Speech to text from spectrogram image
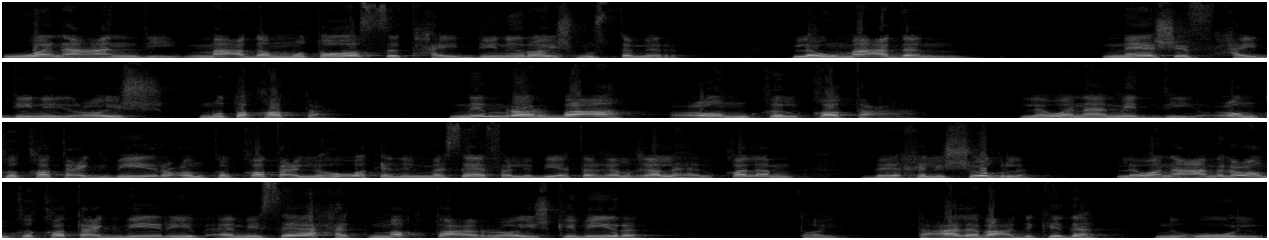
وأنا عندي معدن متوسط هيديني رايش مستمر. لو معدن ناشف هيديني رايش متقطع. نمرة أربعة عمق القطع. لو أنا مدي عمق قطع كبير عمق القطع اللي هو كان المسافة اللي بيتغلغلها القلم داخل الشغلة لو أنا عامل عمق قطع كبير يبقى مساحة مقطع الرايش كبيرة. طيب تعالى بعد كده نقول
